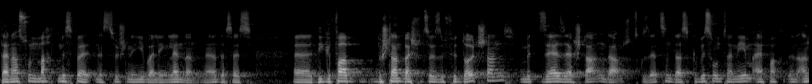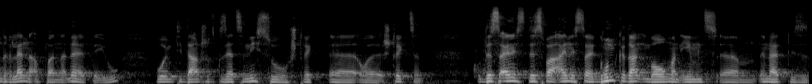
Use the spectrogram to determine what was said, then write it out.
dann hast du ein Machtmissverhältnis zwischen den jeweiligen Ländern. Ja? Das heißt, äh, die Gefahr bestand beispielsweise für Deutschland mit sehr, sehr starken Datenschutzgesetzen, dass gewisse Unternehmen einfach in andere Länder abwandern innerhalb der EU, wo eben die Datenschutzgesetze nicht so strikt, äh, strikt sind. Und das, eines, das, war eines der Grundgedanken, warum man eben ähm, innerhalb dieses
